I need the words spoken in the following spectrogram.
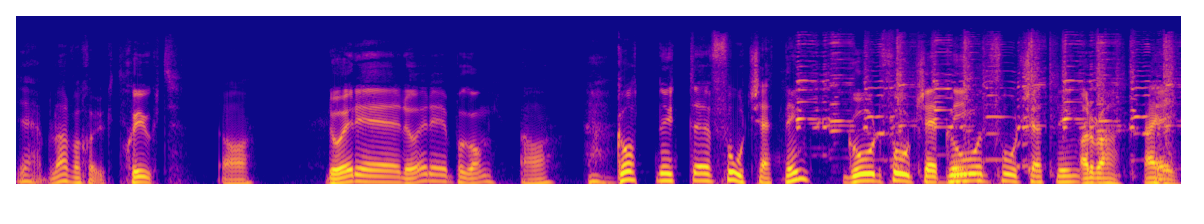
Jävlar vad sjukt. Sjukt Ja. Då är det, då är det på gång ja. Gott nytt eh, fortsättning. God fortsättning God fortsättning. Ha det bra, Hej.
